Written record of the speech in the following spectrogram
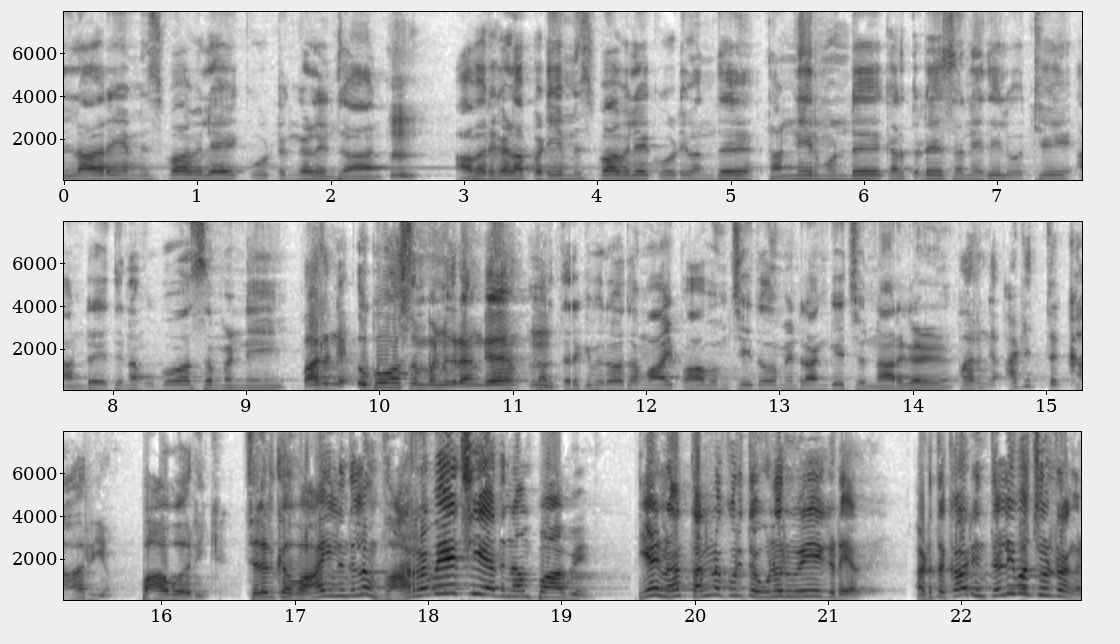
எல்லாரையும் மிஸ்பாவிலே கூட்டுங்கள் என்றான். அவர்கள் அப்படியே மிஸ்பாவிலே கூடி வந்து தண்ணீர் முண்டு கர்த்தருடைய சந்நிதியில் ஊற்றி அன்றைய தினம் உபவாசம் பண்ணி பாருங்க உபவாசம் பண்ணுகிறாங்க. கர்த்தருக்கு விரோதமாய் பாவம் செய்தோம் என்று அங்கே சொன்னார்கள். பாருங்க அடுத்த காரியம் பாவ அறிக்கை. சிலருக்கு வாயிலிருந்தெல்லாம் வரவே செய்யாது நான் பாவேன். ஏன்னா தன்னை குறித்த உணர்வே கிடையாது. அடுத்த காரியம் தெளிவா சொல்றாங்க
